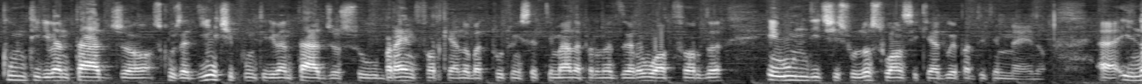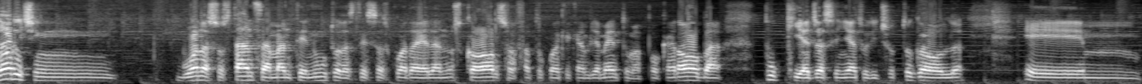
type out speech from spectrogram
punti di vantaggio, scusa, 10 punti di vantaggio su Brentford che hanno battuto in settimana per 1-0 Watford e 11 sullo Swansea che ha due partite in meno. Eh, il Norwich in buona sostanza ha mantenuto la stessa squadra dell'anno scorso, ha fatto qualche cambiamento ma poca roba, Pucchi ha già segnato 18 gol. E mh,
